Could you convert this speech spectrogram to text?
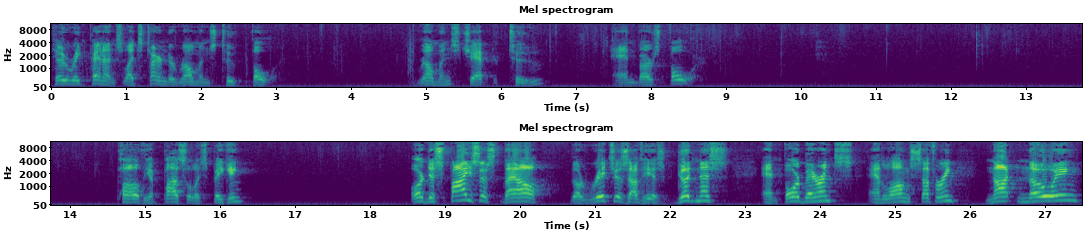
to repentance. Let's turn to Romans 2 4. Romans chapter 2 and verse 4. Paul the Apostle is speaking. Or despisest thou the riches of his goodness and forbearance and long suffering, not knowing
